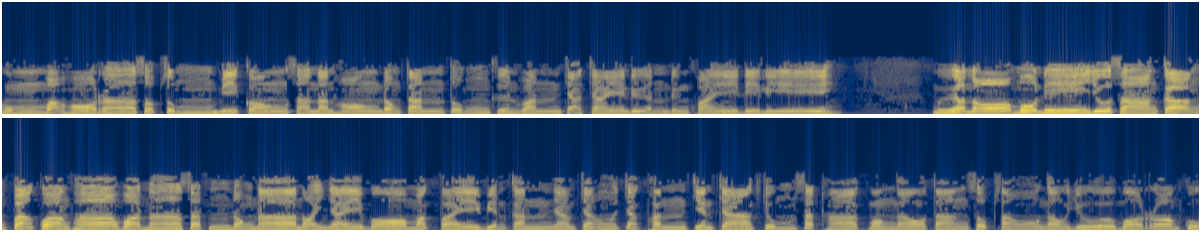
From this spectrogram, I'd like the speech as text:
หุ่มมหอราศพสุม มีกองสานันห้องดงตันตุ้งคืนวันจ้าใจเดือนดึงไข่ดีลี เมื่อหนอมูนี้อยู่สร้างกลางปากกว้างภาวนาสัตว์น้องนาน้อยใหญ่บ่มักไปเบียนกันยามเจ้าจักพันเจียนจากจุมสัตหากมองเงาต่างศพเสาเงาอยู่บ่ร้องกู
